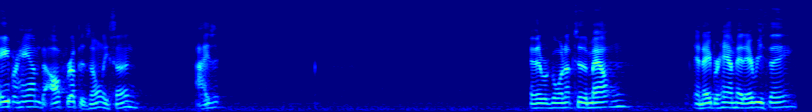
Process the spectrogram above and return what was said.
Abraham to offer up his only son, Isaac. And they were going up to the mountain and Abraham had everything.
